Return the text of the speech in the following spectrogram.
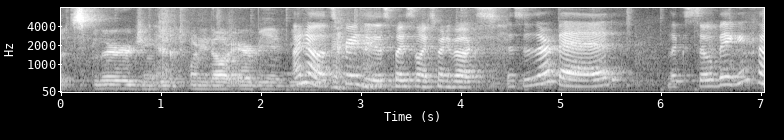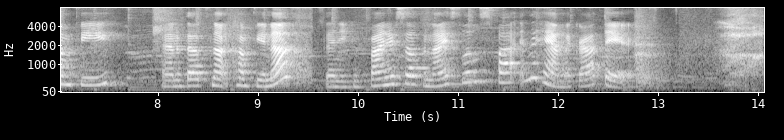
let's splurge and get a $20 Airbnb. I know, it's crazy this place is only 20 bucks. This is our bed. Looks so big and comfy. And if that's not comfy enough, then you can find yourself a nice little spot in the hammock right there.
